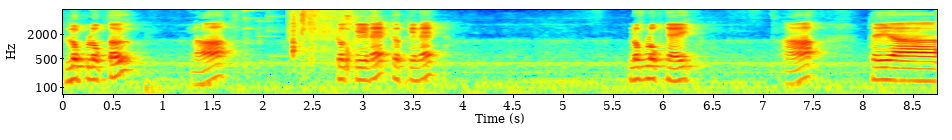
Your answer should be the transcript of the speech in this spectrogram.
lục lục tứ. Đó. Cực kỳ nét cực kỳ nét. Lục lục nhị. Đó thì à,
